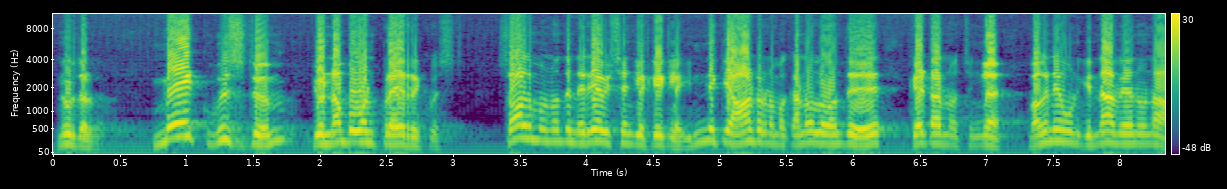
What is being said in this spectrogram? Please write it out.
இன்னொரு தடவை. Make wisdom your number one prayer request Solomon வந்து நிறைய விஷயங்களை கேட்கல. இன்னைக்கு ஆண்டவர் நம்ம கனவுல வந்து கேட்டார்னு வச்சுங்களேன். மகனே உனக்கு என்ன வேணும்னா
